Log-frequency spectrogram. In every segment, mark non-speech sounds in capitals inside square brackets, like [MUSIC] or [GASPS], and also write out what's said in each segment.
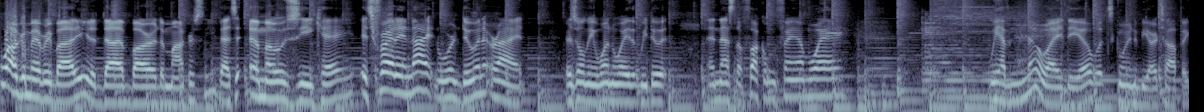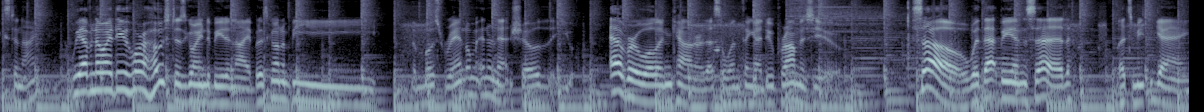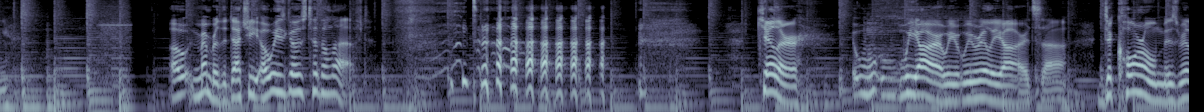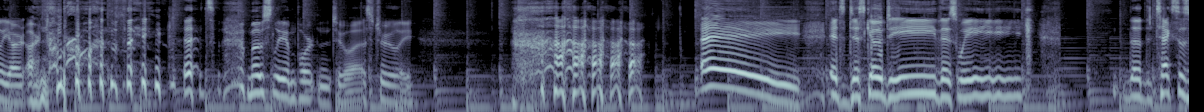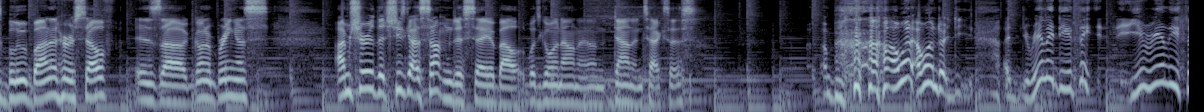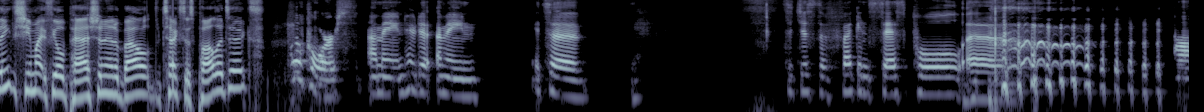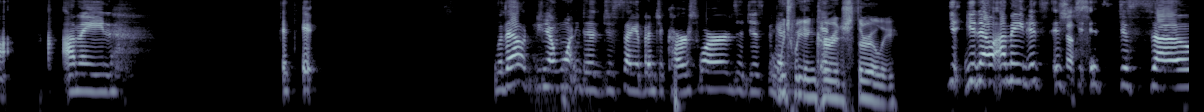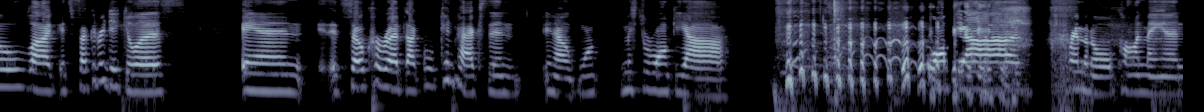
Welcome everybody to Dive Bar Democracy. That's M O Z K. It's Friday night and we're doing it right. There's only one way that we do it, and that's the fuck 'em fam way. We have no idea what's going to be our topics tonight. We have no idea who our host is going to be tonight, but it's going to be the most random internet show that you ever will encounter. That's the one thing I do promise you. So, with that being said, let's meet the gang. Oh, remember, the duchy always goes to the left. [LAUGHS] Killer. We are. We, we really are. It's uh, decorum is really our, our [LAUGHS] number one thing that's mostly important to us, truly. [LAUGHS] hey, it's Disco D this week. The, the Texas Blue Bonnet herself is uh, going to bring us. I'm sure that she's got something to say about what's going on in, down in Texas. [LAUGHS] I, wonder, I wonder, do you, uh, really? Do you think you really think she might feel passionate about Texas politics? Of course. I mean, who did? I mean, it's a, it's just a fucking cesspool of. [LAUGHS] uh, I mean, it it. Without you know wanting to just say a bunch of curse words, it just because Which we it's- encourage thoroughly. you, you know i mean it's it's Yes. it's just so like it's fucking ridiculous and it's so corrupt like well ken paxton you know wonk, mr wonky eye [LAUGHS] wonky eye criminal con man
